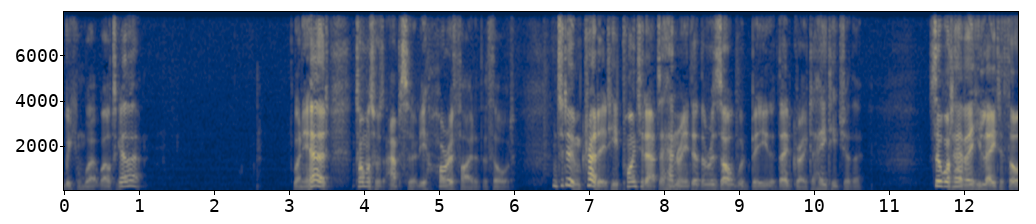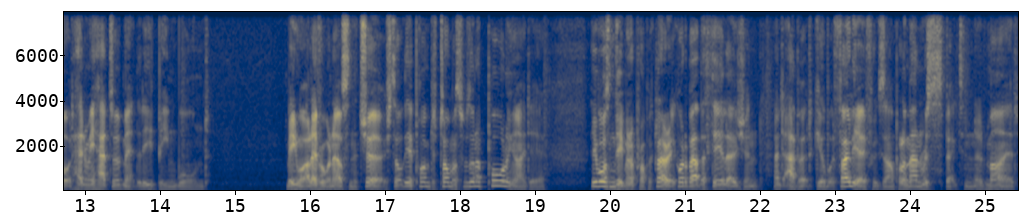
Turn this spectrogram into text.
We can work well together. When he heard, Thomas was absolutely horrified at the thought. And to do him credit, he pointed out to Henry that the result would be that they'd grow to hate each other. So, whatever he later thought, Henry had to admit that he'd been warned. Meanwhile, everyone else in the church thought the appointment of Thomas was an appalling idea. He wasn't even a proper cleric. What about the theologian and abbot Gilbert Foliot, for example, a man respected and admired?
